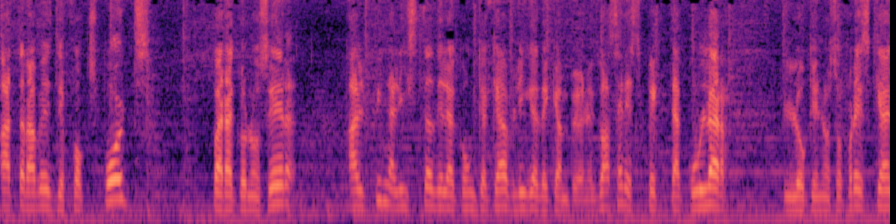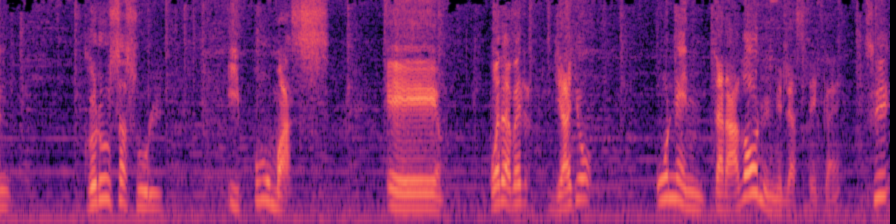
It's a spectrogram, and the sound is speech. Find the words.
a través de Fox Sports para conocer al finalista de la CONCACAF Liga de Campeones. Va a ser espectacular lo que nos ofrezcan Cruz Azul y Pumas. Eh, puede haber, Yayo, un entrador en el Azteca. ¿eh? Sí.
